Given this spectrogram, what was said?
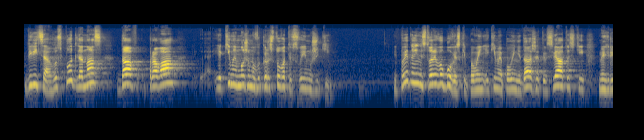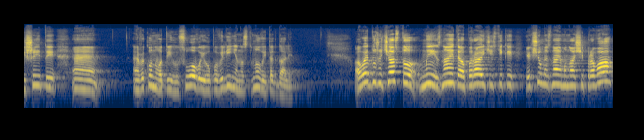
дивіться, Господь для нас дав права, які ми можемо використовувати в своєму житті. Відповідно, він створив обов'язки, які ми повинні да, жити в святості, не грішити. Е, е, виконувати Його слово, Його повеління, настанови і так далі. Але дуже часто ми, знаєте, опираючись тільки, якщо ми знаємо наші права,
